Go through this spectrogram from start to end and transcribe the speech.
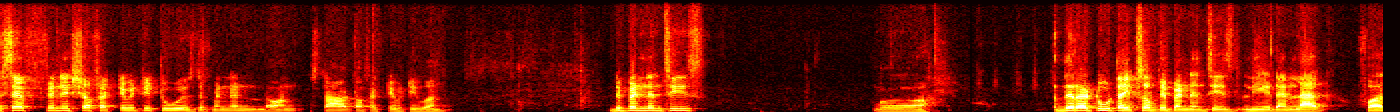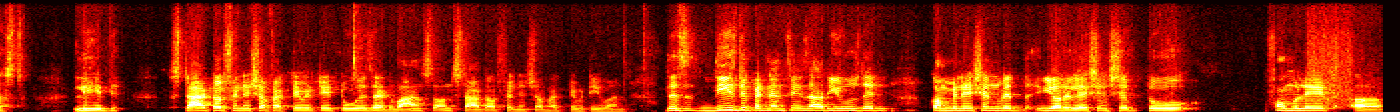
sf finish of activity 2 is dependent on start of activity 1 dependencies uh, there are two types of dependencies lead and lag. First lead start or finish of activity 2 is advanced on start or finish of activity 1 this these dependencies are used in combination with your relationship to formulate a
